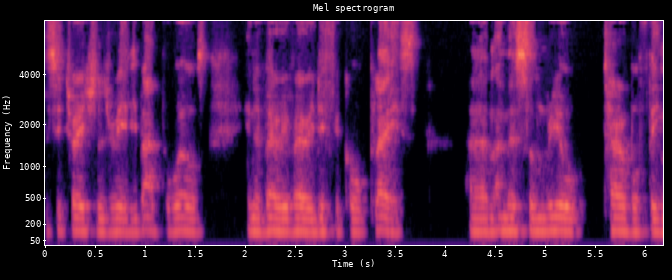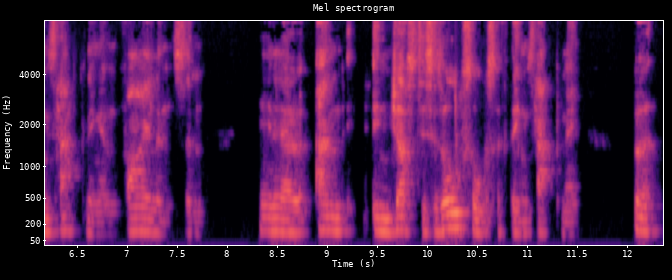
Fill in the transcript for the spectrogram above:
The situation is really bad. The world's in a very very difficult place, um, and there's some real terrible things happening, and violence, and you know, and injustice. injustices, all sorts of things happening. But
